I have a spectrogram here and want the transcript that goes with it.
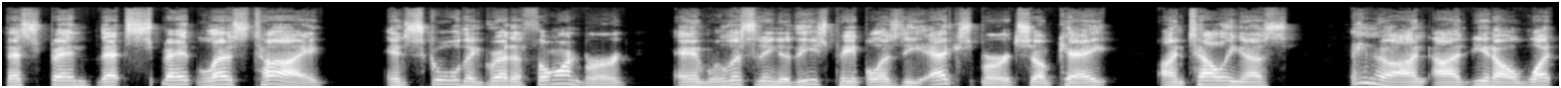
that spend that spent less time in school than Greta Thunberg, and we're listening to these people as the experts. Okay, on telling us, on, on you know what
